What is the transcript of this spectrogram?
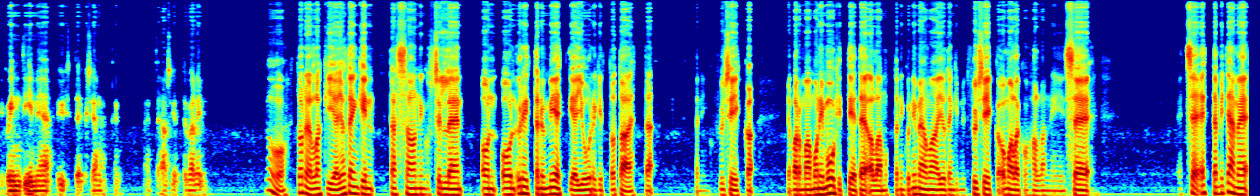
niin intiimejä yhteyksiä näiden, näiden asioiden välillä. Joo, todellakin. Ja jotenkin tässä on niin kuin silleen, on, on yrittänyt miettiä juurikin tota, että, että niin kuin fysiikka – ja varmaan moni muukin tieteenala, mutta niin kuin nimenomaan jotenkin nyt fysiikka omalla kohdalla, niin se, että se, että mitä me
